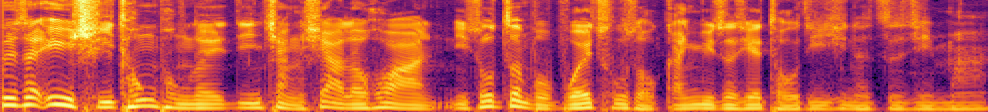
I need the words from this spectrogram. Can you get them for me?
所以在预期通膨的影响下的话，你说政府不会出手干预这些投机性的资金吗？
